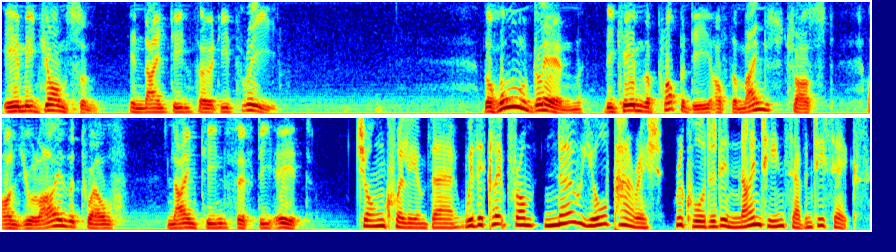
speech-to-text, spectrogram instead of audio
Amy Johnson, in 1933. The whole glen became the property of the Manx Trust on July the 12th, 1958. John Quilliam there with a clip from Know Your Parish, recorded in 1976.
